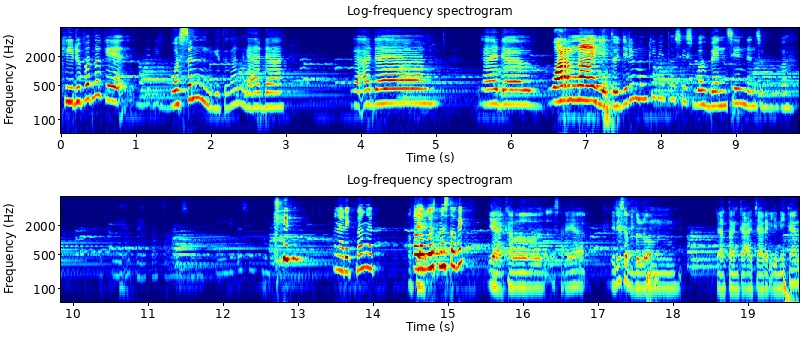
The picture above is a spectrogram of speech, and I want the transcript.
kehidupan tuh kayak jadi bosen gitu kan. Nggak ada nggak ada nggak ada warna gitu. Jadi mungkin itu sih sebuah bensin dan sebuah kayak apa ya kata yang gitu sih. Mungkin menarik banget. Okay. kalau buat Mas Taufik? Ya kalau saya jadi sebelum datang ke acara ini kan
